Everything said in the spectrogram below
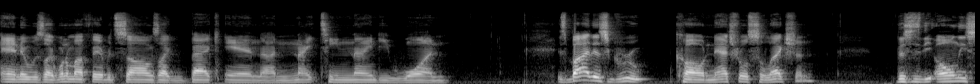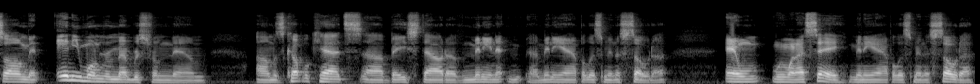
and it was like one of my favorite songs, like back in uh, 1991. It's by this group called Natural Selection. This is the only song that anyone remembers from them. Um, it's a couple cats uh, based out of uh, Minneapolis, Minnesota. And when I say Minneapolis, Minnesota,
